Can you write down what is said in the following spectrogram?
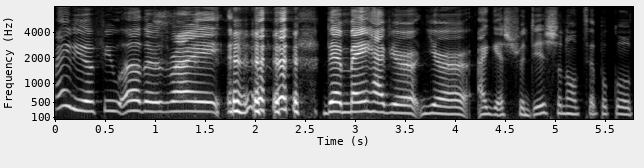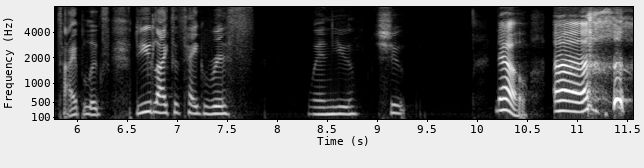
maybe a few others, right? that may have your your I guess traditional typical type looks. Do you like to take risks when you shoot? No. Uh no.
